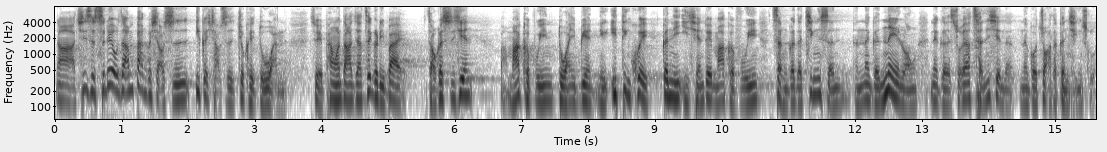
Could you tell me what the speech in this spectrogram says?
那其实十六章半个小时、一个小时就可以读完了。所以盼望大家这个礼拜。找个时间把马可福音读完一遍，你一定会跟你以前对马可福音整个的精神、那个内容、那个所要呈现的，能够抓得更清楚。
